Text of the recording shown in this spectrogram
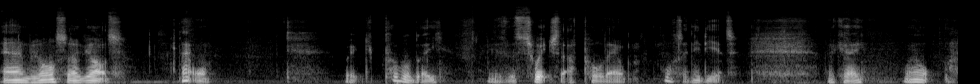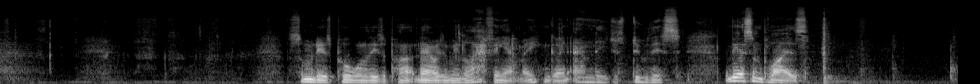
And we've also got that one, which probably is the switch that I've pulled out. What an idiot. Okay, well, somebody who's pulled one of these apart now is going to be laughing at me and going, Andy, just do this. Let me get some pliers.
